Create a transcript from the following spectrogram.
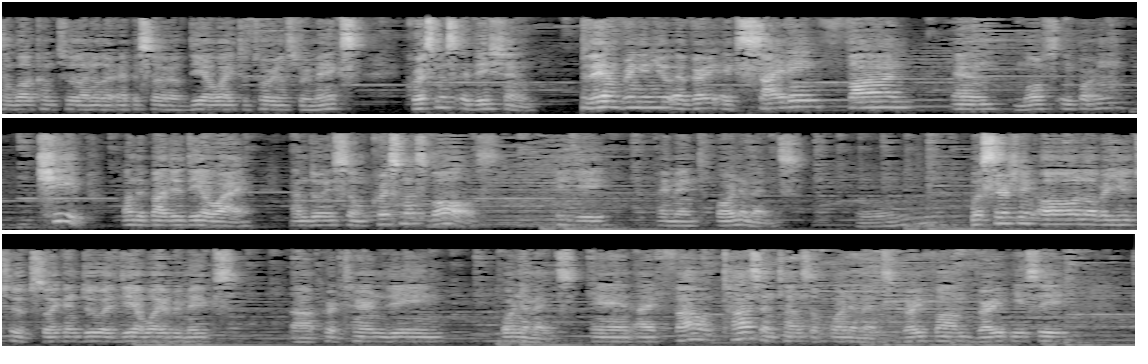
And welcome to another episode of DIY Tutorials Remix Christmas edition. Today I'm bringing you a very exciting, fun, and most important, cheap on the budget DIY. I'm doing some Christmas balls. PG, I meant ornaments. I was searching all over YouTube so I can do a DIY remix uh, pretending ornaments. And I found tons and tons of ornaments. Very fun very easy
